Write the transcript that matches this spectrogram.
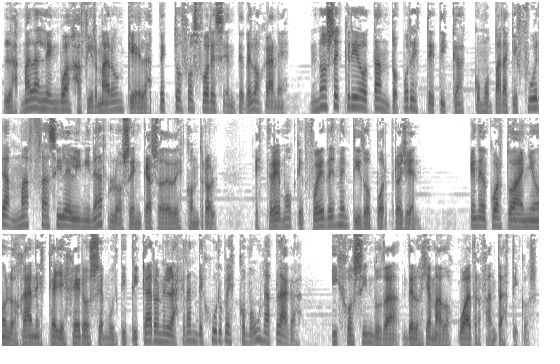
las malas lenguas afirmaron que el aspecto fosforescente de los ganes no se creó tanto por estética como para que fuera más fácil eliminarlos en caso de descontrol, extremo que fue desmentido por Progen. En el cuarto año, los ganes callejeros se multiplicaron en las grandes urbes como una plaga, hijos sin duda de los llamados cuatro fantásticos.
